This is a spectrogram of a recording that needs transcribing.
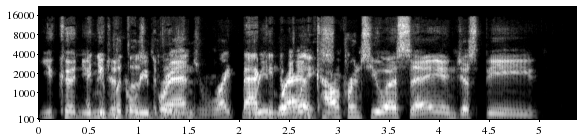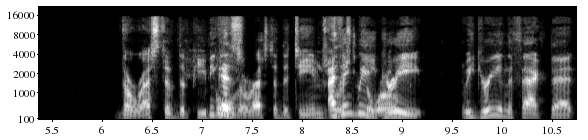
you could, you and could you just put those rebrand, right back into place. Conference USA and just be the rest of the people, Because the rest of the teams. I think we the world. agree. We agree in the fact that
